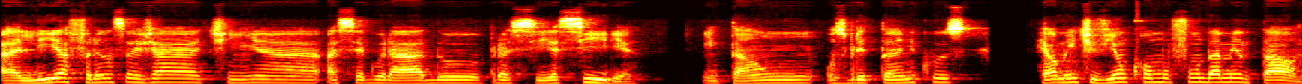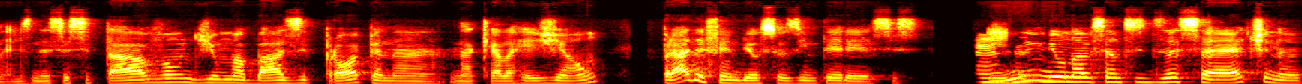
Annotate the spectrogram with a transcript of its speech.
Ali a França já tinha assegurado para si a Síria. Então, os britânicos realmente viam como fundamental, né? Eles necessitavam de uma base própria na, naquela região para defender os seus interesses. Uhum. E em 1917, né,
